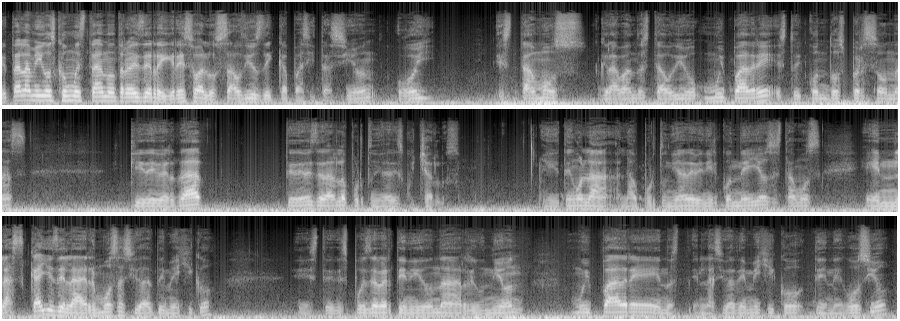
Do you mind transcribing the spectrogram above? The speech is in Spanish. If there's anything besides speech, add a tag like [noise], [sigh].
¿Qué tal amigos? ¿Cómo están? Otra vez de regreso a los audios de capacitación. Hoy estamos grabando este audio muy padre. Estoy con dos personas que de verdad te debes de dar la oportunidad de escucharlos. Eh, tengo la, la, oportunidad de venir con ellos. Estamos en las calles de la hermosa Ciudad de México. Este, después de haber tenido una reunión muy padre en, en la Ciudad de México de negocio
